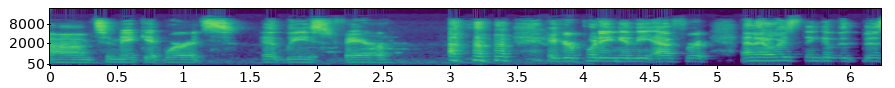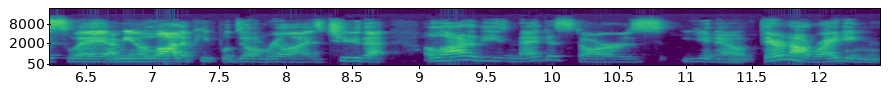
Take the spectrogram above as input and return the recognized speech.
um, to make it where it's at least fair if you're putting in the effort. And I always think of it this way. I mean, a lot of people don't realize too that a lot of these mega stars, you know, they're not writing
